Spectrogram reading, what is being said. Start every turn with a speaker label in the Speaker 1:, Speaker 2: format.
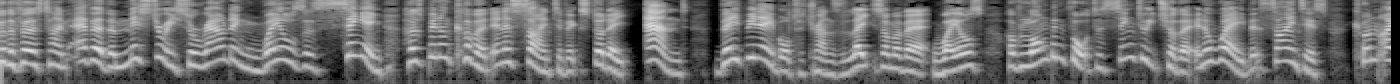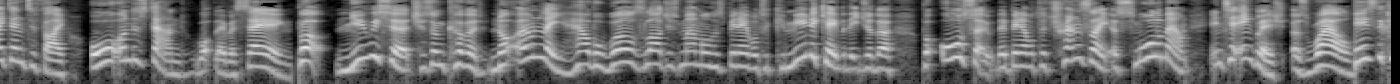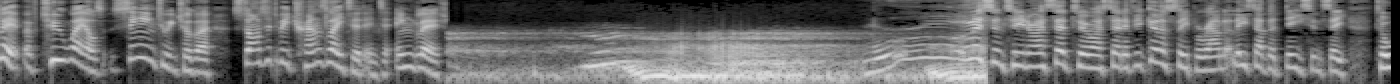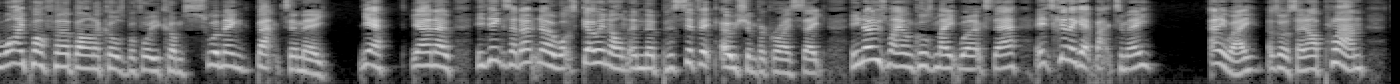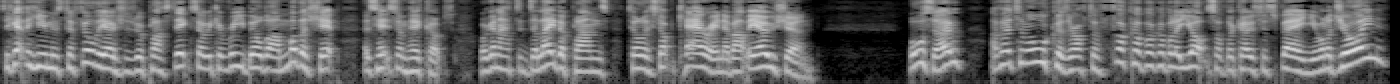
Speaker 1: For the first time ever, the mystery surrounding whales' singing has been uncovered in a scientific study, and they've been able to translate some of it. Whales have long been thought to sing to each other in a way that scientists couldn't identify or understand what they were saying. But new research has uncovered not only how the world's largest mammal has been able to communicate with each other, but also they've been able to translate a small amount into English as well. Here's the clip of two whales singing to each other started to be translated into English. Listen, Tina, I said to him, I said, if you're going to sleep around, at least have the decency to wipe off her barnacles before you come swimming back to me. Yeah, yeah, I know. He thinks I don't know what's going on in the Pacific Ocean, for Christ's sake. He knows my uncle's mate works there. It's going to get back to me. Anyway, as I was saying, our plan to get the humans to fill the oceans with plastic so we can rebuild our mothership has hit some hiccups. We're going to have to delay the plans till they stop caring about the ocean. Also, I've heard some orcas are off to fuck up a couple of yachts off the coast of Spain. You want to join?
